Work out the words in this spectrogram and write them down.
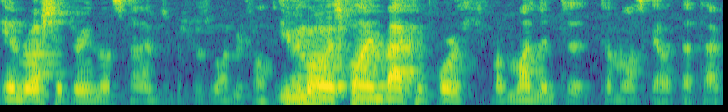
in Russia during those times, which was wonderful. Even though I was flying back and forth from London to, to Moscow at that time.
